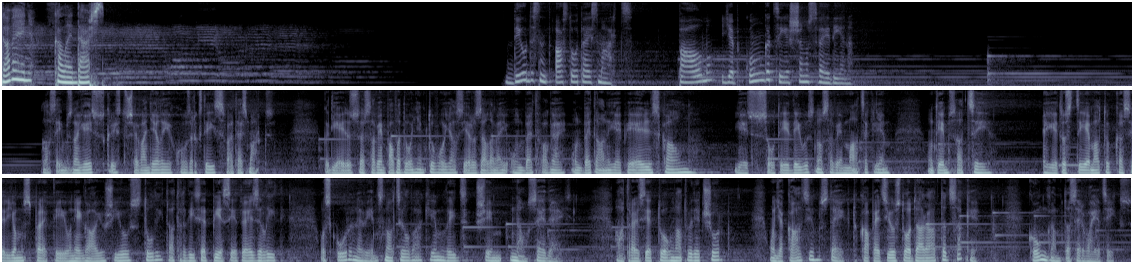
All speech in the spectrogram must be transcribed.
Gavēņa kalendārs. Divdesmit astotais mārts - Palmu jeb kunga ciešanu svētdiena. Lasījums no Jēzus Kristus evanģēlija, ko uzrakstījis Svētais Marks. Kad Jēzus ar saviem pavadoņiem tuvojās Jeruzalemei un Betfagai un Betānijai pie Eļas kalna, Jēzus sūtīja divus no saviem mācekļiem, un tiem sacīja: Ejiet uz ciematu, kas ir jums pretī, un iegājuši jūs stulīt atradīsiet piesietu ezelīti, uz kuru neviens no cilvēkiem līdz šim nav sēdējis. Atraisiet to un atvediet šurp, un ja kāds jums teiktu, kāpēc jūs to darāt, tad sakiet, kungam tas ir vajadzīgs,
